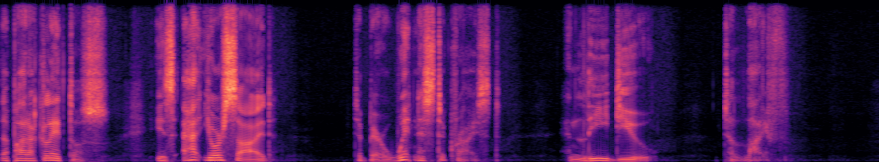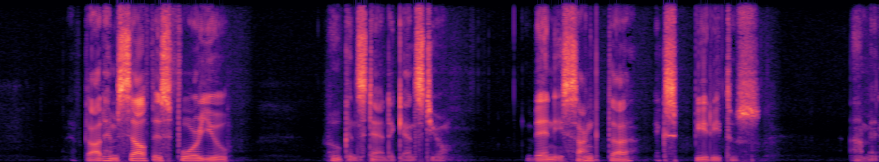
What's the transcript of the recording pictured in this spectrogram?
the Parakletos, is at your side to bear witness to Christ and lead you to life. God Himself is for you. Who can stand against you? Veni Sancte Spiritus. Amen.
